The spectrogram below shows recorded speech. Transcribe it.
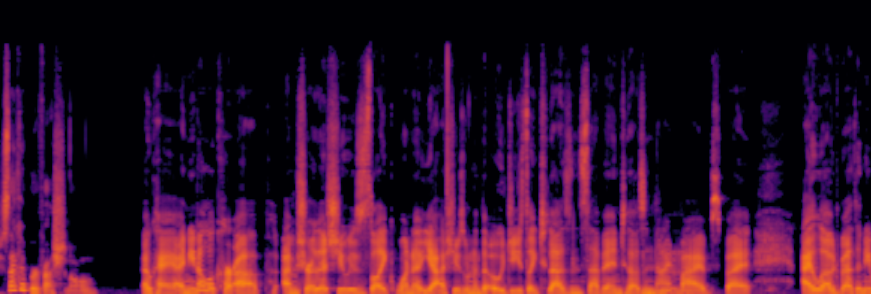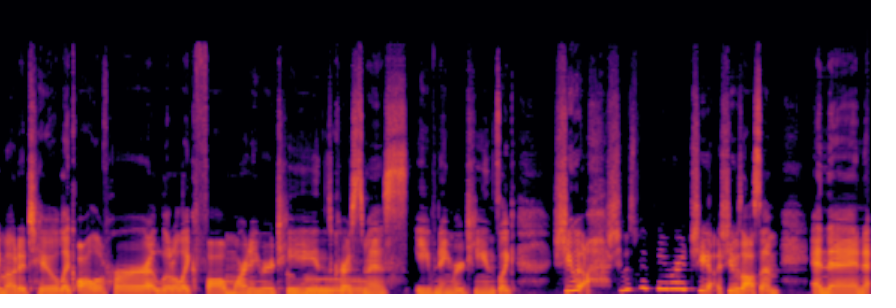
She's like a professional. Okay. I need to look her up. I'm sure that she was like one of, yeah, she was one of the OGs, like 2007, 2009 Mhm. vibes. But I loved Bethany Mota too. Like all of her little like fall morning routines, Ooh. Christmas evening routines. Like she, wa- she was my favorite. She, she was awesome. And then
